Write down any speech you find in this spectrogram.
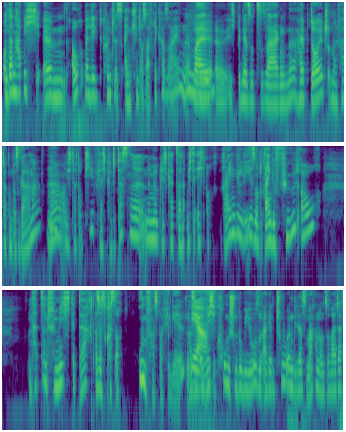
Und dann habe ich ähm, auch überlegt, könnte es ein Kind aus Afrika sein, ne? Mhm. weil äh, ich bin ja sozusagen ne, halb deutsch und mein Vater kommt aus Ghana. Ne? Und ich dachte, okay, vielleicht könnte das eine, eine Möglichkeit sein. Habe mich da echt auch reingelesen und reingefühlt auch und habe dann für mich gedacht, also es kostet auch unfassbar viel Geld. Also ja. irgendwelche komischen, dubiosen Agenturen, die das machen und so weiter.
